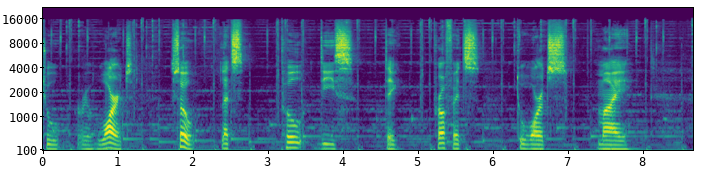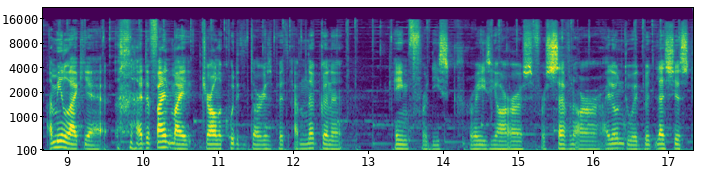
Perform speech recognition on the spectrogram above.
to reward. So let's pull these take profits towards my I mean like yeah I defined my draw liquidity targets but I'm not gonna aim for these crazy RRs for 7 RR I don't do it but let's just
